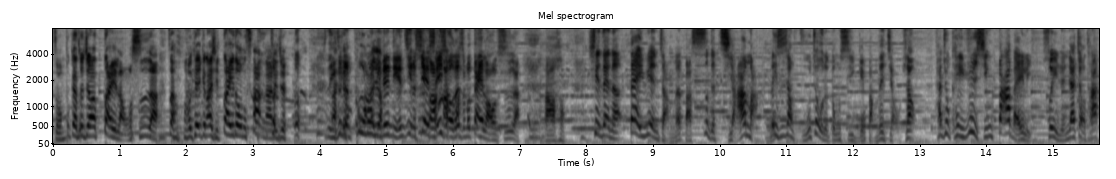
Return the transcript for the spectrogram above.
怎么不干脆叫他戴老师啊？这样我们可以跟他一起带动唱啊！你觉得？你这个暴露你的年纪了，现在谁晓得什么戴老师啊？啊，好现在呢，戴院长呢把四个甲马，类似像符咒的东西给绑在脚上，他就可以日行八百里，所以人家叫他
